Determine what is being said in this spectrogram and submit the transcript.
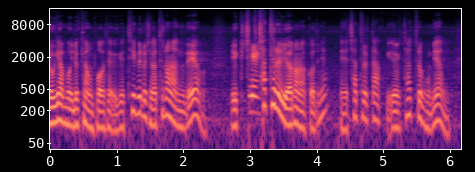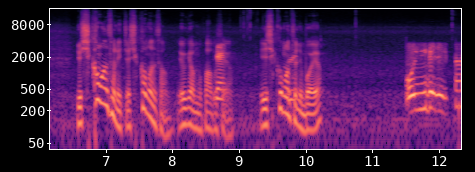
여기 한번 이렇게 한번 보세요. 이게 TV로 제가 틀어놨는데요. 이 네. 차트를 열어놨거든요. 예, 차트를 딱 여기 차트를 보면 이 시커먼 선 있죠. 시커먼 선 여기 한번 봐보세요. 네. 이 시커먼 선이 뭐예요? 오 200일 있어?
